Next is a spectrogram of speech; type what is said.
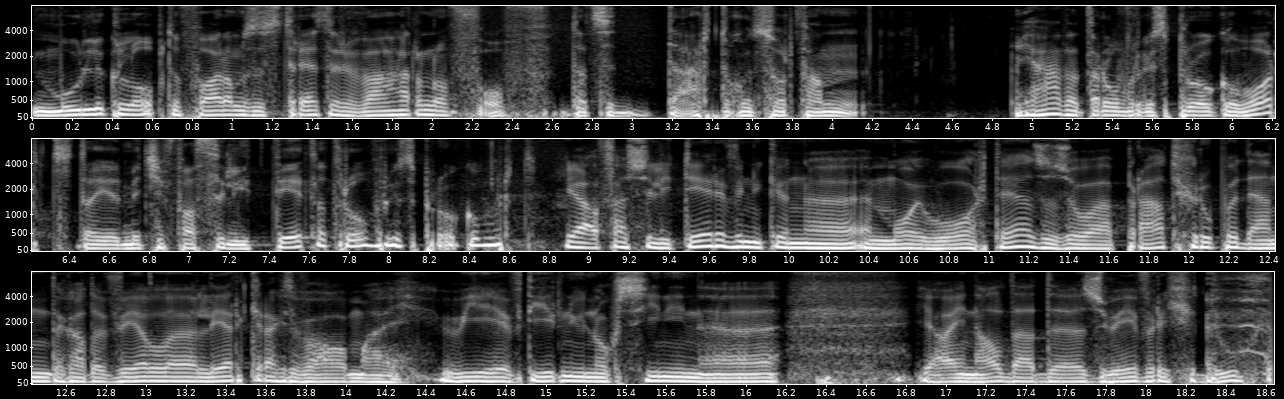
moeilijk loopt of waarom ze stress ervaren of, of dat ze daar toch een soort van ja, dat er over gesproken wordt, dat je een beetje faciliteert dat er over gesproken wordt? Ja, faciliteren vind ik een, eh, een mooi woord. Hè. Als zo praatgroepen, dan, dan gaat er veel uh, leerkrachten van, oh, wie heeft hier nu nog zin in, ja, in al dat uh, zweverig gedoe.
